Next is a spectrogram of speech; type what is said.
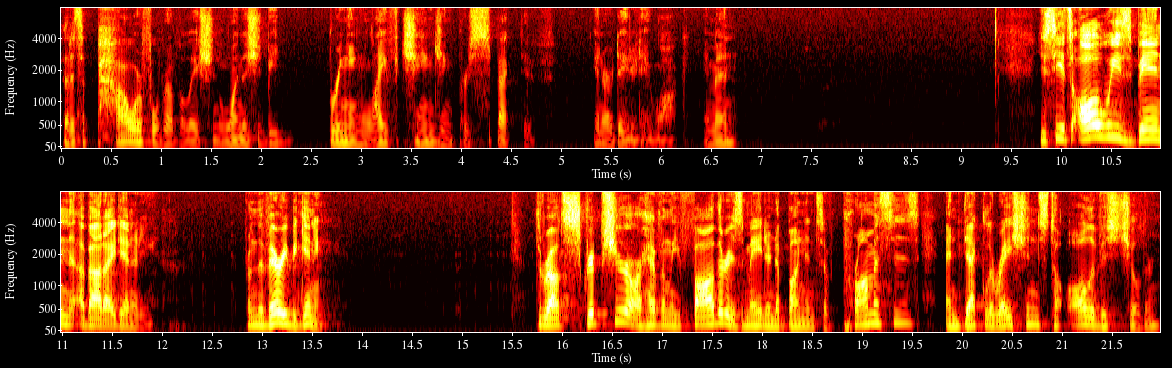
That is a powerful revelation, one that should be bringing life changing perspective in our day to day walk. Amen? You see, it's always been about identity from the very beginning. Throughout Scripture, our Heavenly Father has made an abundance of promises and declarations to all of His children,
